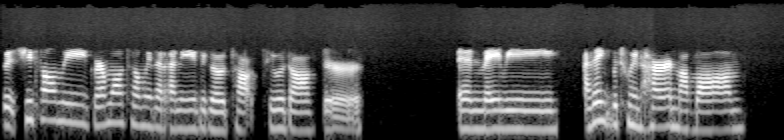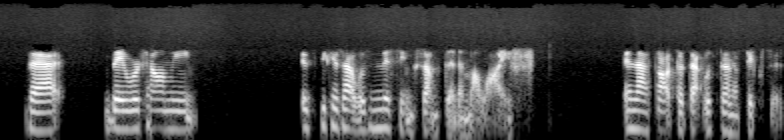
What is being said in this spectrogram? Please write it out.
But she told me, Grandma told me that I needed to go talk to a doctor. And maybe, I think between her and my mom, that they were telling me it's because I was missing something in my life. And I thought that that was going to fix it.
